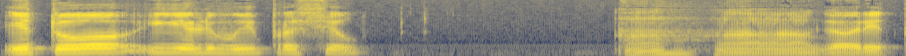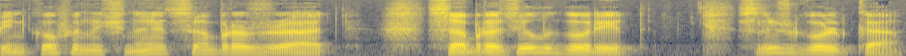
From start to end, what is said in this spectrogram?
И то еле выпросил. — Ага, — говорит Пеньков и начинает соображать. Сообразил и говорит, — слышь, Голька,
